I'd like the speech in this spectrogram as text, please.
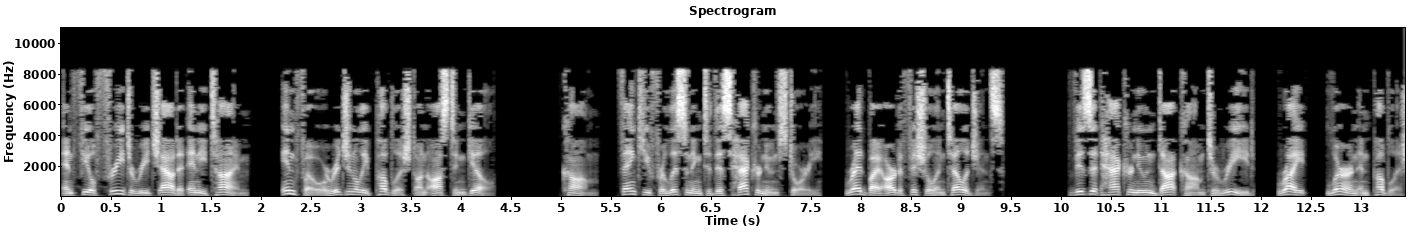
and feel free to reach out at any time. Info originally published on Austin Gil. Com. Thank you for listening to this HackerNoon story, read by Artificial Intelligence. Visit hackerNoon.com to read, write, learn, and publish.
